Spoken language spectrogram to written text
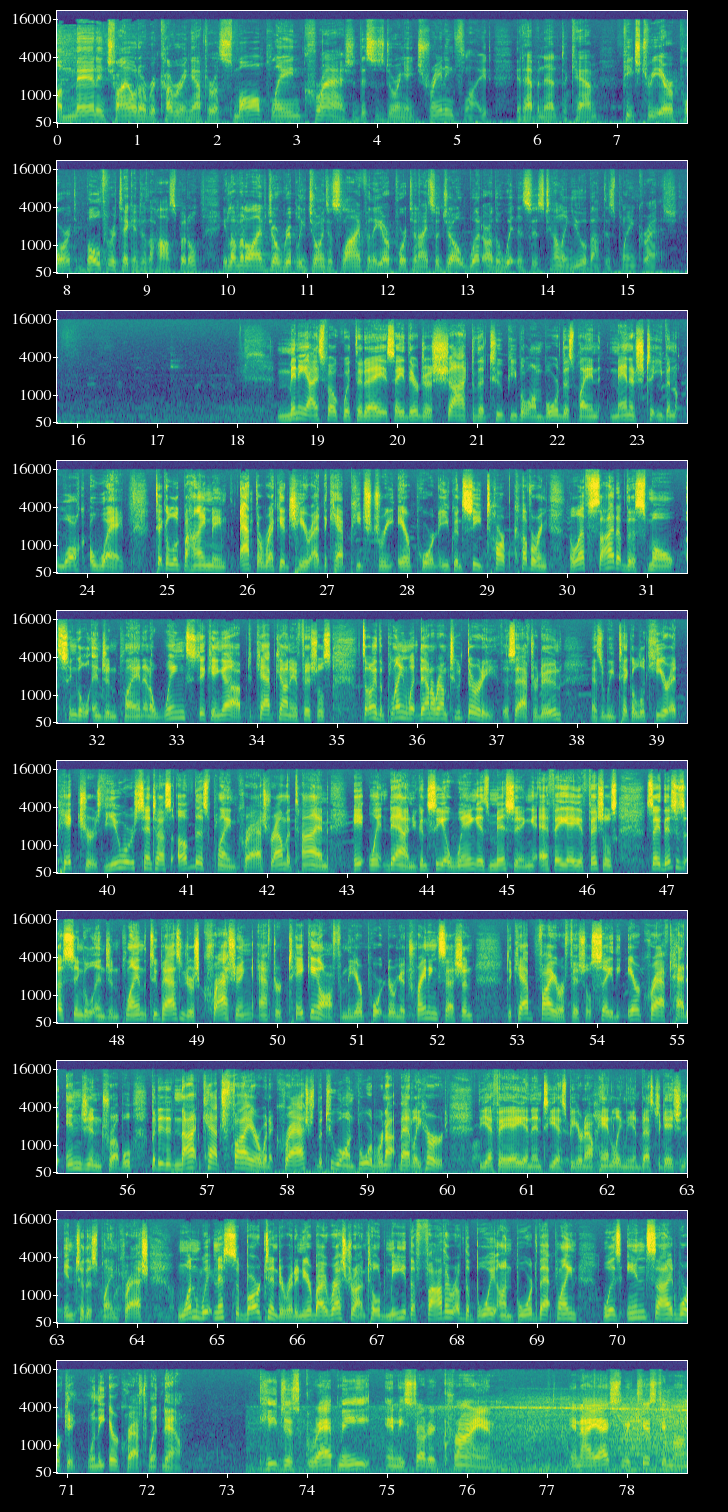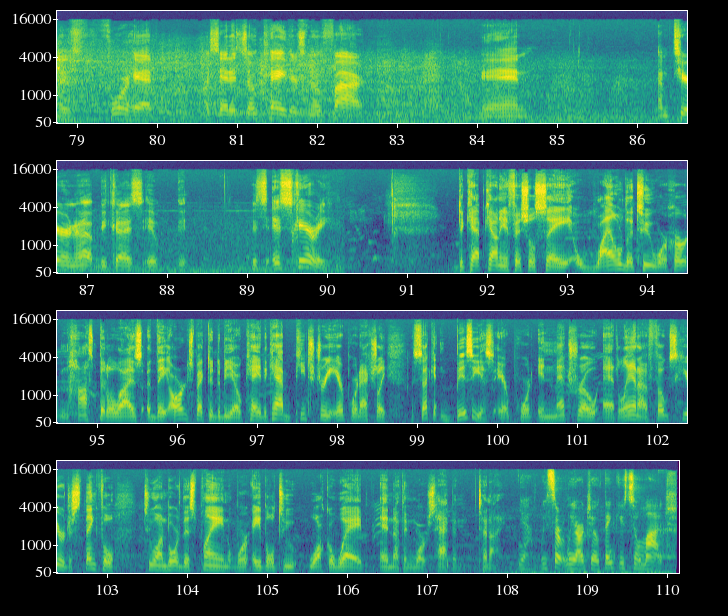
A man and child are recovering after a small plane crash. This is during a training flight. It happened at DeKalb Peachtree Airport. Both were taken to the hospital. 11 Alive Joe Ripley joins us live from the airport tonight. So, Joe, what are the witnesses telling you about this plane crash? Many I spoke with today say they're just shocked that two people on board this plane managed to even walk away. Take a look behind me at the wreckage here at DeKalb Peachtree Airport. You can see tarp covering the left side of this small single engine plane and a wing sticking up. DeKalb County officials tell me the plane went down around 2.30 this afternoon. As we take a look here at pictures, viewers sent us of this plane crash around the time it went down. You can see a wing is missing. FAA officials say this is a single engine plane. The two passengers crashing after taking off from the airport during a training session. DeKalb fire officials say the aircraft had engine trouble, but it did not catch fire when it crashed. The two on board were not badly hurt. The FAA and NTSB are now handling the investigation into this plane crash. One witness, a bartender at a nearby restaurant, told me the father of the boy on board that plane was inside working when the aircraft went down. He just grabbed me and he started crying. And I actually kissed him on his forehead. I said, It's okay, there's no fire. And I'm tearing up because it, it it's, it's scary. DeKalb County officials say while the two were hurt and hospitalized, they are expected to be okay. DeKalb Peachtree Airport, actually the second busiest airport in metro Atlanta. Folks here just thankful two on board this plane were able to walk away and nothing worse happened tonight. Yeah, we certainly are, Joe. Thank you so much.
